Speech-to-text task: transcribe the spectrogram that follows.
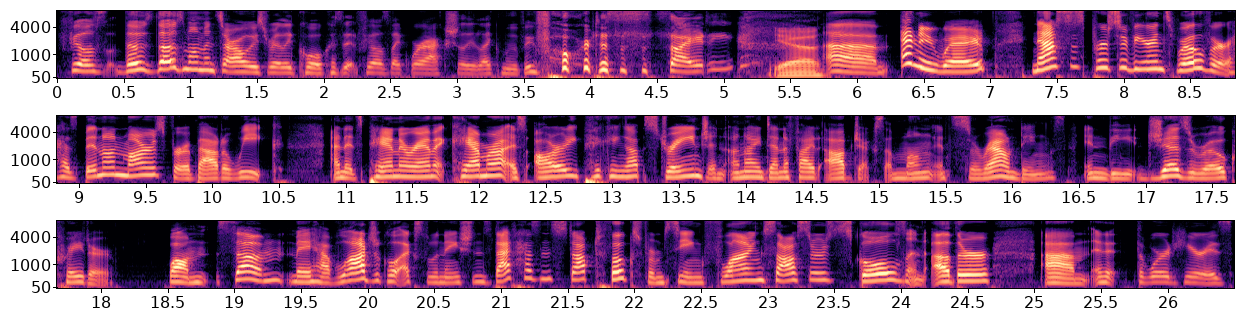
Feels those those moments are always really cool because it feels like we're actually like moving forward as a society. Yeah. Um, anyway, NASA's Perseverance rover has been on Mars for about a week, and its panoramic camera is already picking up strange and unidentified objects among its surroundings in the Jezero crater. While some may have logical explanations, that hasn't stopped folks from seeing flying saucers, skulls, and other, um, and it, the word here is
